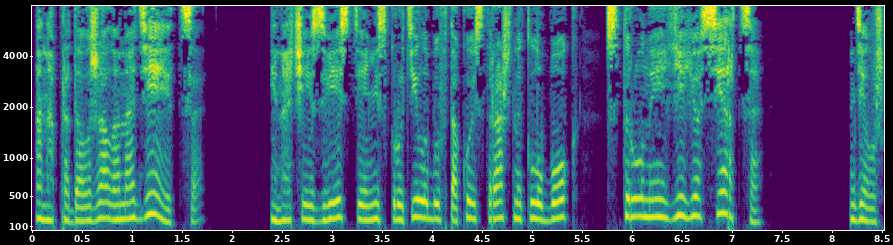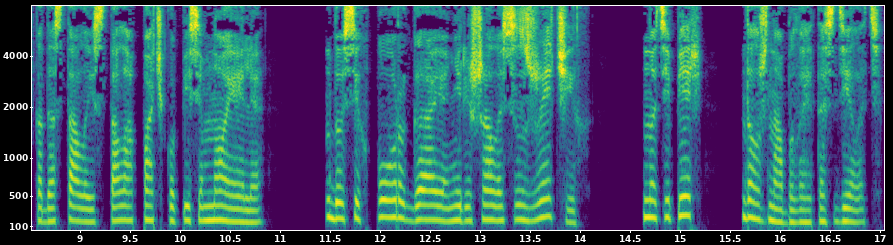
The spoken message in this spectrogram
Она продолжала надеяться. Иначе известие не скрутило бы в такой страшный клубок струны ее сердца. Девушка достала из стола пачку писем Ноэля. До сих пор Гая не решалась сжечь их, но теперь должна была это сделать.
